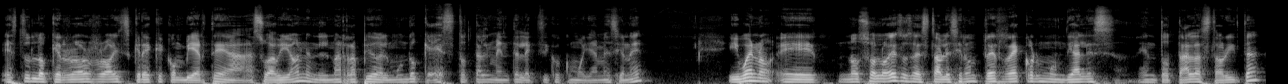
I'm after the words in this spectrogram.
Esto es lo que Rolls Royce cree que convierte a su avión en el más rápido del mundo, que es totalmente eléctrico, como ya mencioné. Y bueno, eh, no solo eso, se establecieron tres récords mundiales en total hasta ahorita.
